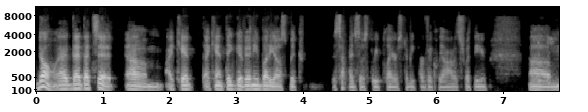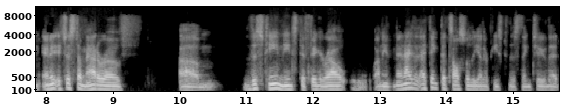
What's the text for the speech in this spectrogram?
no, uh, that that's it. Um, I can't I can't think of anybody else but besides those three players. To be perfectly honest with you, um, and it, it's just a matter of um, this team needs to figure out. I mean, and I, I think that's also the other piece to this thing too that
